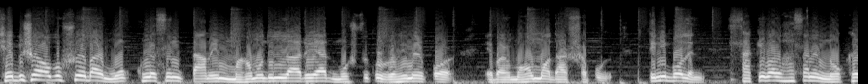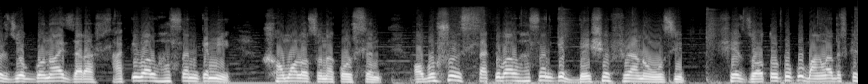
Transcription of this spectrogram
সে বিষয়ে অবশ্য এবার মুখ খুলেছেন তামিম মাহমুদুল্লাহ রিয়াদ, মুশফিকুর রহিমের পর এবার মোহাম্মদ আশরাফুল তিনি বলেন, সাকিব আল হাসানের নখের যোগ্য নয় যারা সাকিব আল হাসানকে নিয়ে সমালোচনা করছেন। অবশ্যই সাকিব আল হাসানকে দেশে ফেরানো উচিত। সে যতটুকু বাংলাদেশকে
